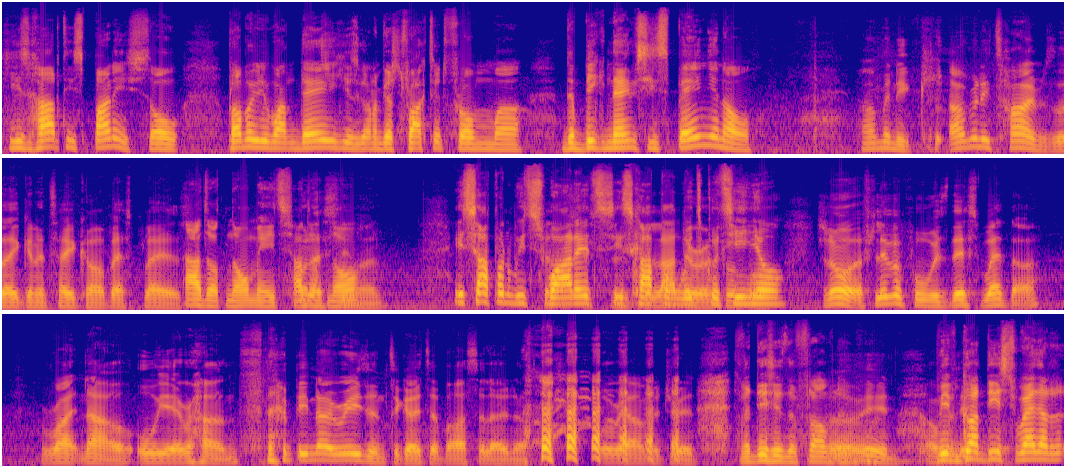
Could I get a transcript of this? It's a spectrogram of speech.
his heart is Spanish. So probably one day he's gonna be attracted from uh, the big names in Spain. You know, How many how many times are they going to take our best players? I don't know, mate. I Honestly, don't know. man. It's happened with Suarez. the- It's happened with Coutinho. Do you know what? If Liverpool was this weather right now, all year round, there'd be no reason to go to Barcelona or Real Madrid. But this is the You know problem. I mean? We've got this weather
